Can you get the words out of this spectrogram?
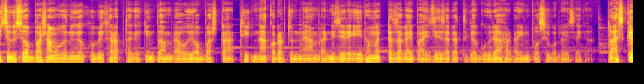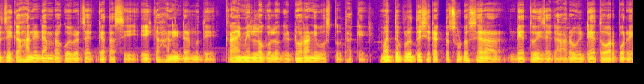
কিছু কিছু অভ্যাস আমাদের নিকে খুবই খারাপ থাকে, কিন্তু আমরা ওই অভ্যাসটা ঠিক না করার জন্য আমরা নিজের এইরকম একটা জায়গায় পাই যে জায়গা থেকে ঘুরা হাঁটা ইম্পসিবল হয়ে যায় তো আজকের যে কাহানিটা আমরা কইবার গেতাছি এই কাহানিটার মধ্যে ক্রাইমের লগে লগে ডরানি বস্তু থাকে। মধ্যপ্রদেশের একটা ছোট সেরার ডেথ হয়ে যায় আর ওই ডেথ হওয়ার পরে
